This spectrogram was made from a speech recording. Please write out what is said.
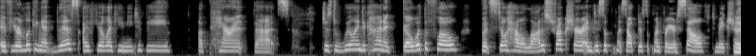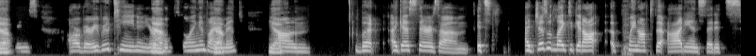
if you're looking at this i feel like you need to be a parent that's just willing to kind of go with the flow but still have a lot of structure and discipline self-discipline for yourself to make sure yeah. that things are very routine in your yeah. homeschooling environment yeah. yeah um but i guess there's um it's i just would like to get a point off to the audience that it's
